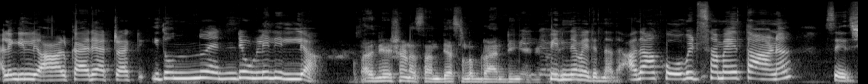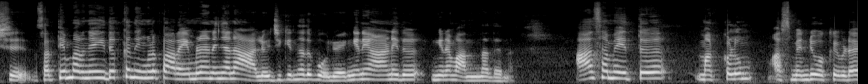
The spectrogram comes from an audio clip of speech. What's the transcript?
അല്ലെങ്കിൽ ആൾക്കാരെ അട്രാക്ട് ഇതൊന്നും എന്റെ ഉള്ളിലില്ല. അതിനുശേഷമാണ് ബ്രാൻഡിങ് പിന്നെ വരുന്നത്. അത് ആ കോവിഡ് സമയത്താണ്. സത്യം പറഞ്ഞാൽ ഇതൊക്കെ നിങ്ങൾ പറയുമ്പോഴാണ് ഞാൻ ആലോചിക്കുന്നത് പോലും. എങ്ങനെയാണ് ഇത് ഇങ്ങനെ വന്നതെന്ന്. ആ സമയത്ത് മക്കളും ഹസ്ബൻഡും ഒക്കെ ഇവിടെ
